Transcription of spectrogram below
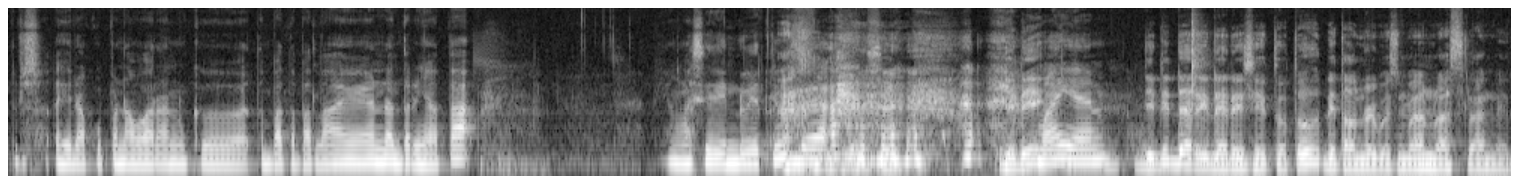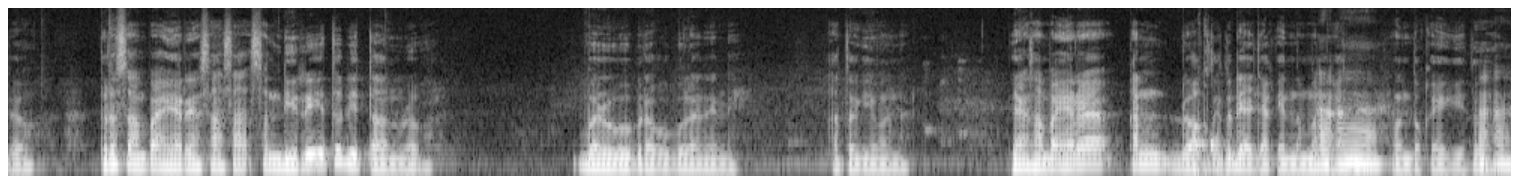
terus akhirnya aku penawaran ke tempat-tempat lain dan ternyata yang ngasilin duit juga iya sih. jadi Lumayan. jadi dari dari situ tuh di tahun 2019 kan itu terus sampai akhirnya Sasa sendiri itu di tahun berapa baru beberapa bulan ini atau gimana yang sampai akhirnya kan waktu itu diajakin temen uh -uh. kan untuk kayak gitu uh -uh.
